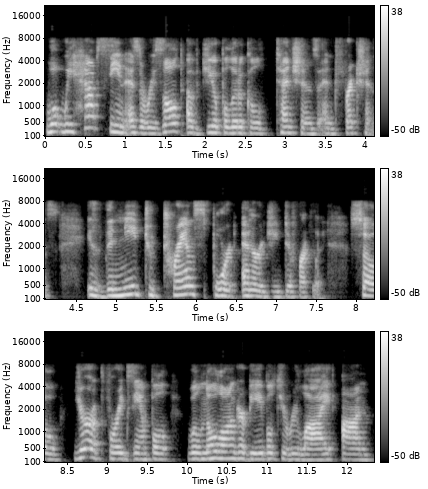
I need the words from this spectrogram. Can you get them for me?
What we have seen as a result of geopolitical tensions and frictions is the need to transport energy differently. So, Europe, for example, will no longer be able to rely on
